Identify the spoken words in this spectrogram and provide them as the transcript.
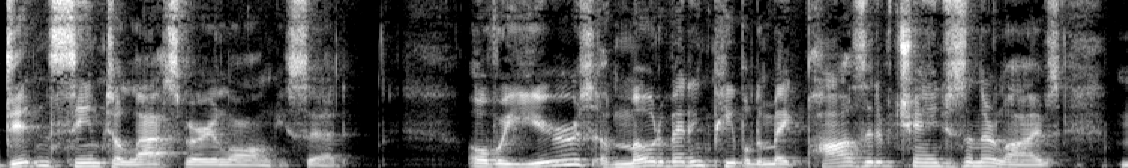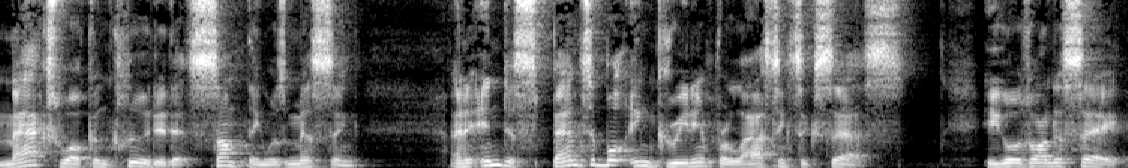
didn't seem to last very long, he said. Over years of motivating people to make positive changes in their lives, Maxwell concluded that something was missing an indispensable ingredient for lasting success. He goes on to say,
